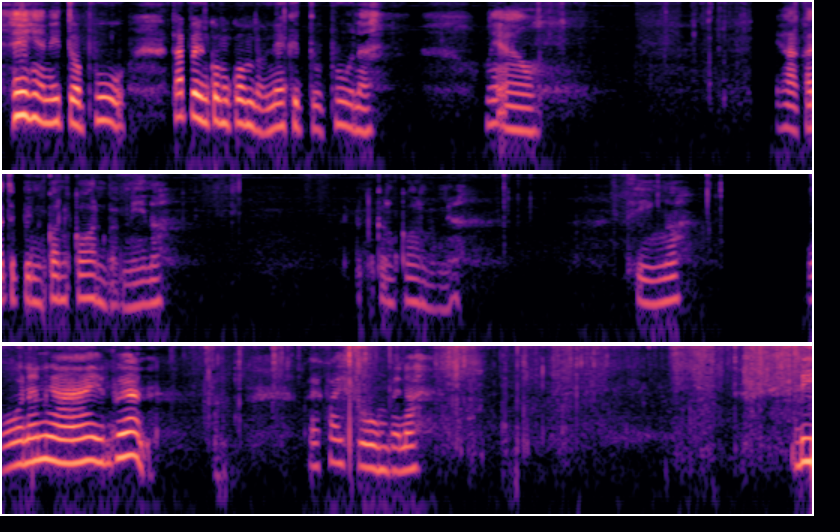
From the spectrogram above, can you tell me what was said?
เฮ้ย อันนี้ตัวผู้ ถ้าเป็นกลมๆแบบนี้คือตัวผู้นะ ไม่เอาค่ะเขาจะเป็นก้อนๆแบบนี้เนาะ เป็นก้อนๆแบบเนี้ย ทิ้งเนาะ โอ้นั่นไงเพื่อนค่อยๆซูมไปนะ ดี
